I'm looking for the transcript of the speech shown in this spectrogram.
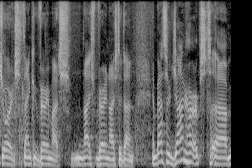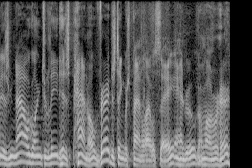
George, thank you very much. Nice, very nicely done. Ambassador John Herbst um, is now going to lead his panel, very distinguished panel, I will say. Andrew, come on over here.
